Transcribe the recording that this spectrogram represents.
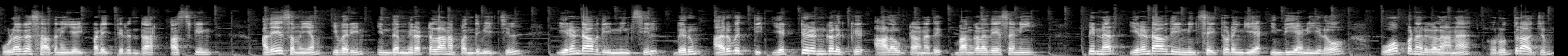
உலக சாதனையை படைத்திருந்தார் அஸ்வின். அதே சமயம் இவரின் இந்த மிரட்டலான பந்துவீச்சில் இரண்டாவது இன்னிங்ஸில் வெறும் அறுபத்தி எட்டு ரன்களுக்கு ஆல் அவுட் ஆனது பங்களாதேஷ் அணி. பின்னர் இரண்டாவது இன்னிங்ஸை தொடங்கிய இந்திய அணியிலோ ஓப்பனர்களான ருத்ராஜும்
